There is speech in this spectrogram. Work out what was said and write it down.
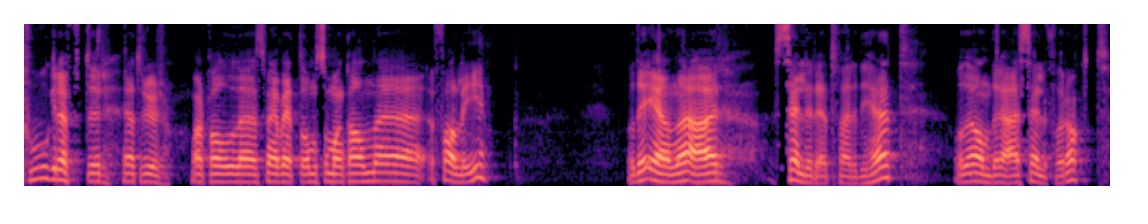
to grøfter, jeg tror, i hvert fall eh, som jeg vet om, som man kan eh, falle i. Og Det ene er selvrettferdighet, og det andre er selvforakt.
